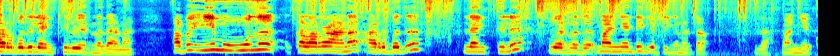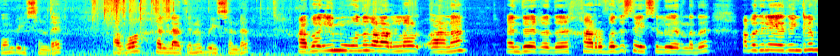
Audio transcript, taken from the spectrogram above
അറുപത് ലെങ്ത്തിൽ വരുന്നതാണ്. അപ്പോൾ ഈ മൂന്ന് കളറാണ് അറുപത് ലെങ്ത്തിൽ വരുന്നത്. മഞ്ഞന്റെയും കിട്ടിക്കണം കേട്ടോ. ഇതാ മഞ്ഞക്കും പീസുണ്ട്. അപ്പോൾ എല്ലാത്തിനും പീസ് ഉണ്ട്. അപ്പോൾ ഈ മൂന്ന് കളറിൽ ആണ് എന്ത് വരുന്നത്? അറുപത് സൈസിൽ വരുന്നത്. അപ്പോൾ ഇതിൽ ഏതെങ്കിലും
